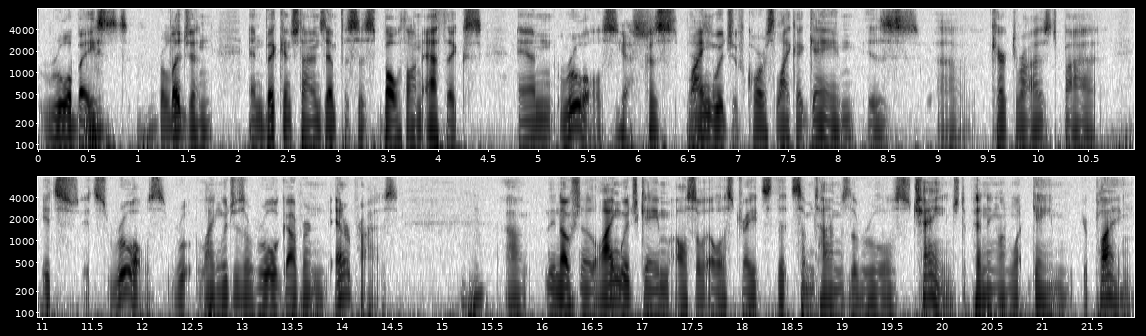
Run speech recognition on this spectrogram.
rule-based Mhm. religion, and Wittgenstein's emphasis both on ethics and rules. Yes. Because Yes. language, of course, like a game, is uh, characterized by its its rules. Ru- language is a rule-governed enterprise. Mhm. Um, the notion of the language game also illustrates that sometimes the rules change depending on what game you're playing.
